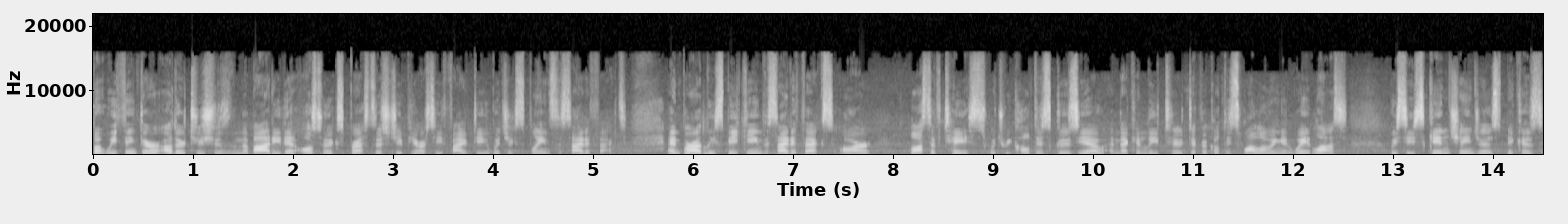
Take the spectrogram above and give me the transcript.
But we think there are other tissues in the body that also express this GPRC5D, which explains the side effects. And broadly speaking, the side effects are loss of taste, which we call dysgeusia, and that can lead to difficulty swallowing and weight loss. We see skin changes because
